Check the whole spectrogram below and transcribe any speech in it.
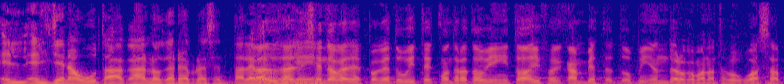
él, él llena butaca, lo que representa Claro, LeBron tú estás diciendo que después que tuviste el contrato bien y todo, ahí fue que cambiaste tu opinión de lo que mandaste por WhatsApp.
